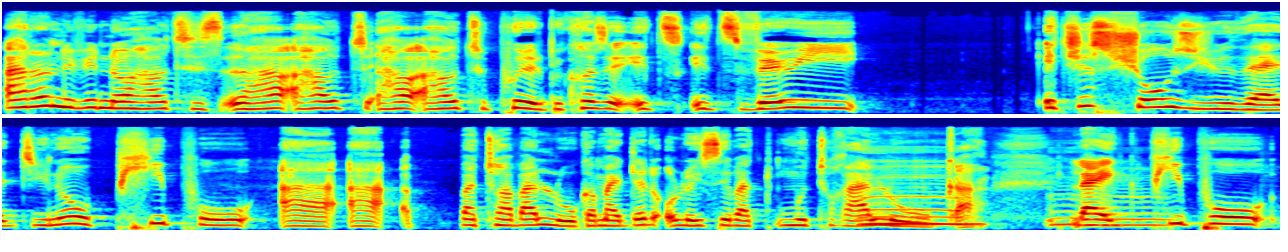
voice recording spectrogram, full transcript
I don't even know how to how how to how, how to put it because it- it's it's very it just shows you that you know people are are batho ba loka. My dad always say but motho ga mm, loka. Like mm. people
